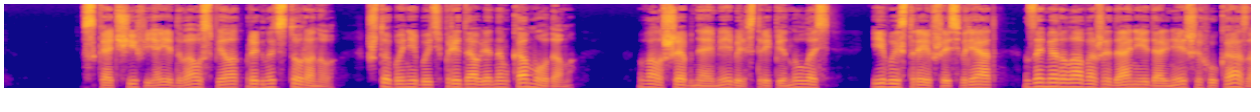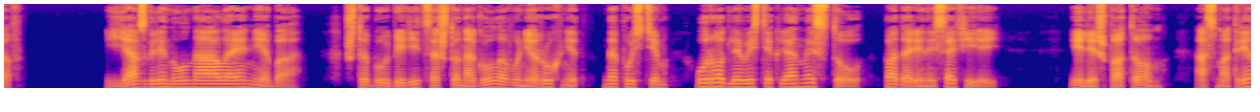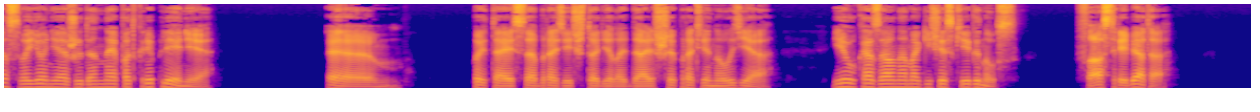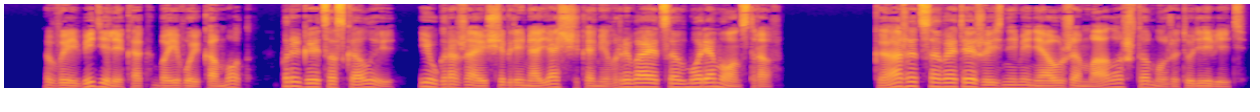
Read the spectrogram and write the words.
Вскочив, я едва успел отпрыгнуть в сторону, чтобы не быть придавленным комодом. Волшебная мебель встрепенулась и, выстроившись в ряд, замерла в ожидании дальнейших указов. Я взглянул на алое небо, чтобы убедиться, что на голову не рухнет, допустим, уродливый стеклянный стол, подаренный Софией. И лишь потом осмотрел свое неожиданное подкрепление. Эм... Пытаясь сообразить, что делать дальше, протянул я. И указал на магический гнус. «Фас, ребята!» Вы видели, как боевой комод прыгает со скалы и, угрожающе гремя ящиками, врывается в море монстров? Кажется, в этой жизни меня уже мало что может удивить.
